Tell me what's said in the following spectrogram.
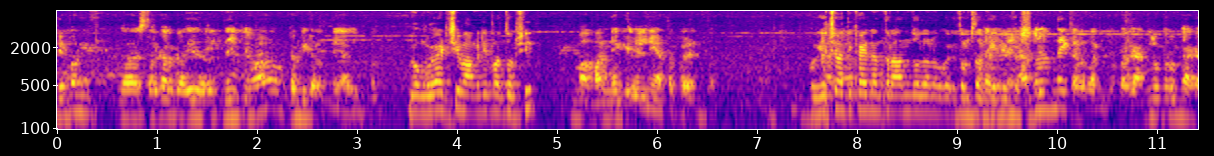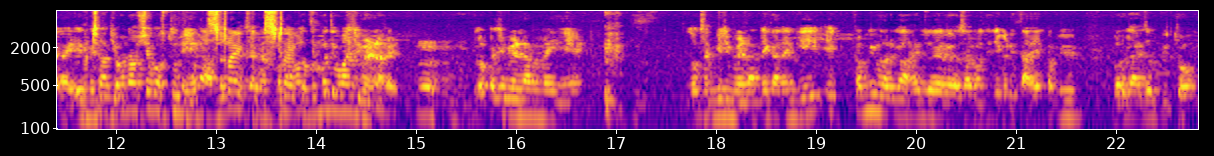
ते पण अं, सरकार कधी धरत नाही किंवा कमी करत नाही अजून पण. मग वॅटची मागणी पण तुमची? मा- मान्य केलेली नाही आतापर्यंत. मग याच्या आधी काही नंतर आंदोलन वगैरे तुमचं नाही, काही नाही, निर्देश? आंदोलन नाही करत आम्ही. आंदोलन करून काय करायचं? हे अच्छा. म्हणजे जीवनावश्यक वस्तू नाही. आहे ना आंदोलन Strike- कसं करणार? strike म्हणजे कोणाची मिळणार आहे? लोकांची मिळणार नाहीये. लोकसंख्येची मिळणार नाही कारण की एक कमी वर्ग आहे जो या व्यवसायामध्ये निगडीत आहे कमी वर्ग आहे जो पितो.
